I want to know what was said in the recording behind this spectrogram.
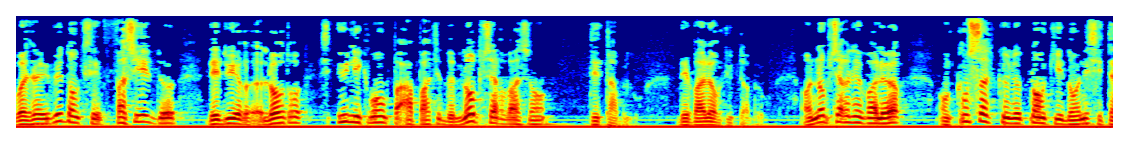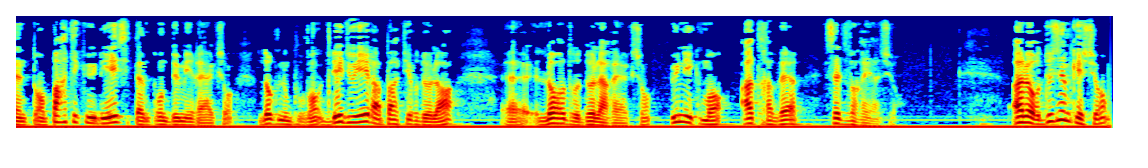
Vous avez vu, donc c'est facile de déduire l'ordre uniquement à partir de l'observation des tableaux, des valeurs du tableau. On observe les valeurs, on constate que le temps qui est donné, c'est un temps particulier, c'est un temps de demi-réaction. Donc nous pouvons déduire à partir de là euh, l'ordre de la réaction uniquement à travers cette variation. Alors, deuxième question.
